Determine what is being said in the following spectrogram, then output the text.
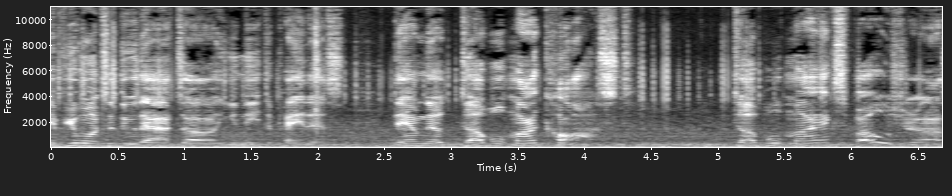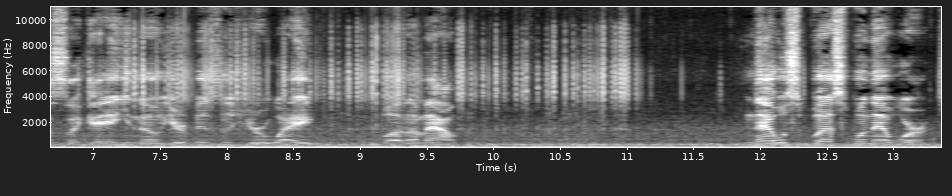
If you want to do that, uh, you need to pay this. Damn near doubled my cost, doubled my exposure. I was like, hey, you know, your business, your way, but I'm out. And that was the best one that worked.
